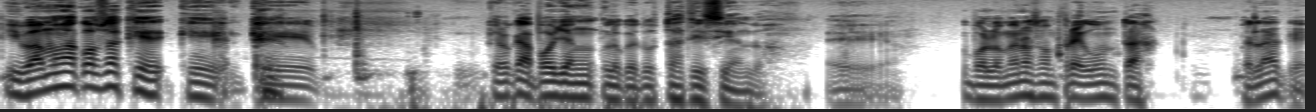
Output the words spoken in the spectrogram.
Y vamos a cosas que, que- que creo que apoyan lo que tú estás diciendo. Eh, por lo menos son preguntas, ¿verdad? Que,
